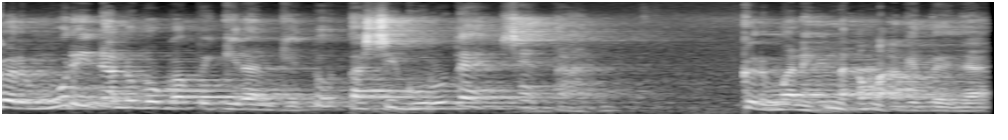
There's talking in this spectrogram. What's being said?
keur murid anu boga pikiran gitu tasi guru teh setan. Keur nama gitu nya.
